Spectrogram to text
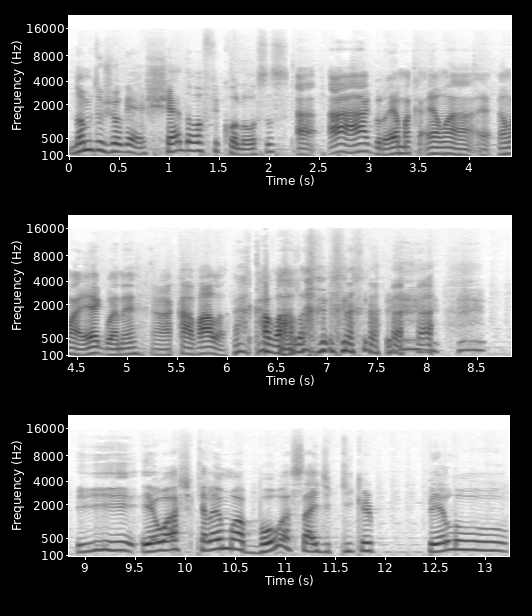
O nome do jogo é Shadow of Colossus. A, a Agro é uma, é, uma, é uma égua, né? A cavala. A cavala. e eu acho que ela é uma boa sidekicker pelo,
